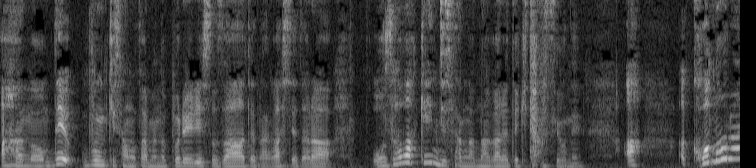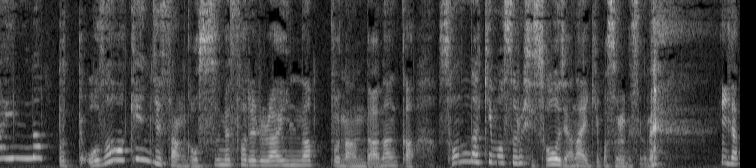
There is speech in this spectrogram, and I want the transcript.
あので文紀さんのためのプレイリストザーって流してたら小沢健二さんが流れてきたんですよね。あこのラインナップって小沢健二さんがおすすめされるラインナップなんだ。なんかそんな気もするしそうじゃない気もするんですよね。いや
